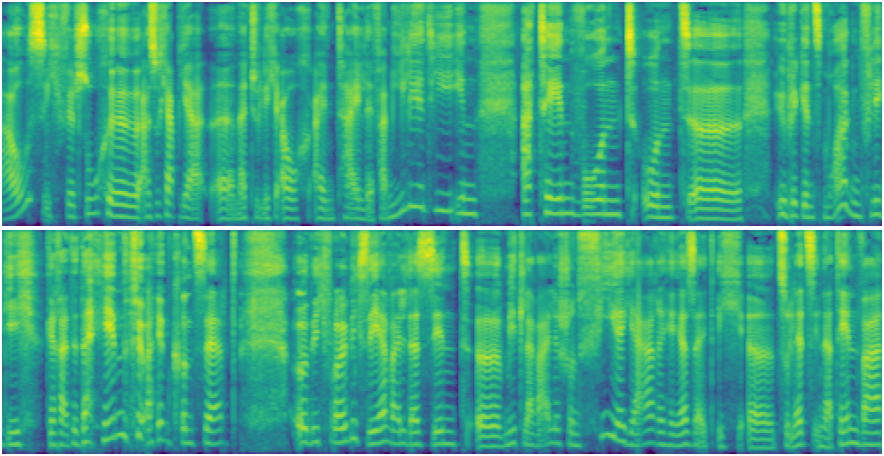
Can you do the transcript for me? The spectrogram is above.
aus. Ich versuche, also ich habe ja äh, natürlich auch einen Teil der Familie, die in Athen wohnt. Und äh, übrigens, morgen fliege ich gerade dahin für ein Konzert. Und ich freue mich sehr, weil das sind äh, mittlerweile schon vier Jahre her, seit ich äh, zuletzt in Athen war.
